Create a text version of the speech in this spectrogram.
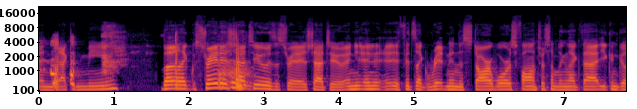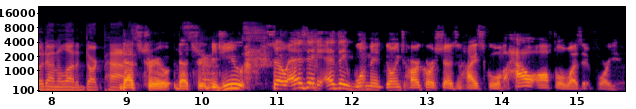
and that could mean. But like straight edge tattoo is a straight edge tattoo, and and if it's like written in the Star Wars font or something like that, you can go down a lot of dark paths. That's true. That's true. Did you? So as a as a woman going to hardcore shows in high school, how awful was it for you,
